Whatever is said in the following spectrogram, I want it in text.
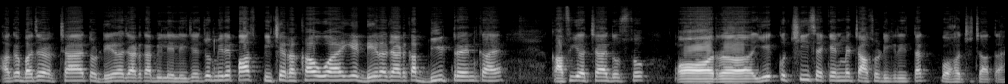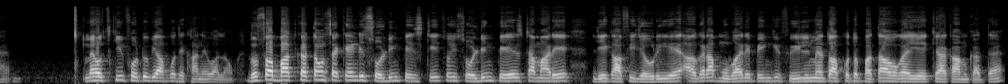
अगर बजट अच्छा है तो डेढ़ हज़ार का भी ले लीजिए। जो मेरे पास पीछे रखा हुआ है, ये डेढ़ हज़ार का बी ट्रेंड का है, काफ़ी अच्छा है दोस्तों। और ये कुछ ही सेकेंड में 400 डिग्री तक पहुँच जाता है। मैं उसकी फ़ोटो भी आपको दिखाने वाला हूँ। दोस्तों, अब बात करता हूँ सेकेंड इज़ सोल्डिंग पेस्ट की। तो ये सोल्डिंग पेस्ट हमारे लिए काफ़ी ज़रूरी है। अगर आप मोबाइल रिपेयरिंग की फ़ील्ड में तो आपको तो पता होगा ये क्या काम करता है।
